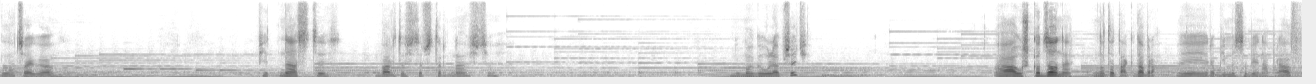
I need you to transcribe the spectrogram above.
Dlaczego? 15. Wartość 114. Nie mogę ulepszyć? A, uszkodzone. No to tak, dobra. Yy, robimy sobie napraw.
